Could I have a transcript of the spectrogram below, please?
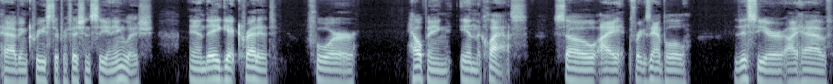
have increased their proficiency in English, and they get credit for helping in the class. So, I, for example, this year I have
